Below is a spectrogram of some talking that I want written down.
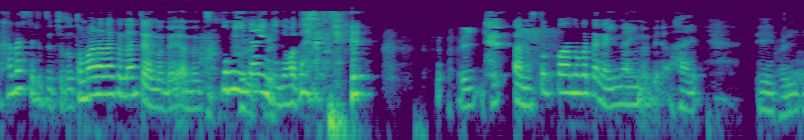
話してるとちょっと止まらなくなっちゃうので、あの、ツッコミいないんでね、私たち。はい。あの、ストッパーの方がいないので、はい。えっ、と、はい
